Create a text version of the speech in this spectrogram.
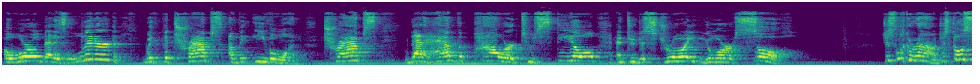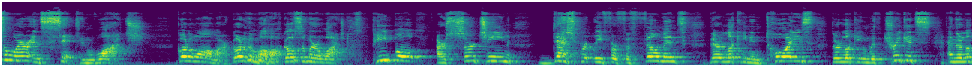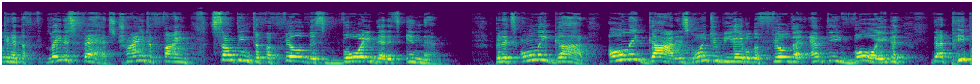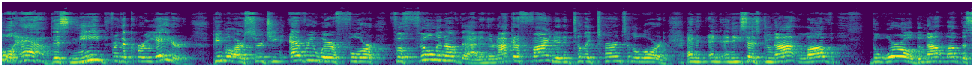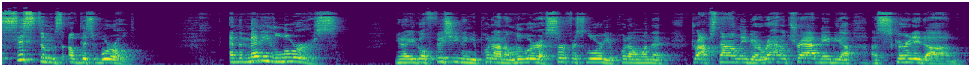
a world that is littered with the traps of the evil one, traps that have the power to steal and to destroy your soul. Just look around, just go somewhere and sit and watch. Go to Walmart, go to the mall, go somewhere and watch. People are searching desperately for fulfillment. They're looking in toys, they're looking with trinkets, and they're looking at the latest fads, trying to find something to fulfill this void that is in them. But it's only God. Only God is going to be able to fill that empty void that people have this need for the creator. People are searching everywhere for fulfillment of that, and they're not going to find it until they turn to the Lord. And, and, and he says, Do not love the world, do not love the systems of this world and the many lures. You know, you go fishing and you put on a lure, a surface lure, you put on one that drops down, maybe a rattle trap, maybe a, a skirted um,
